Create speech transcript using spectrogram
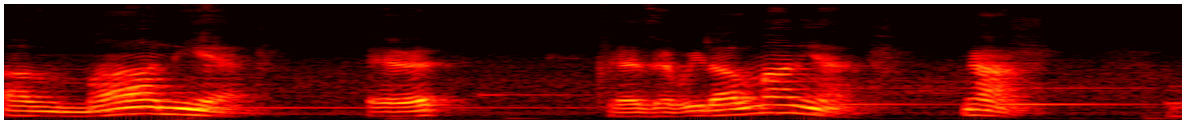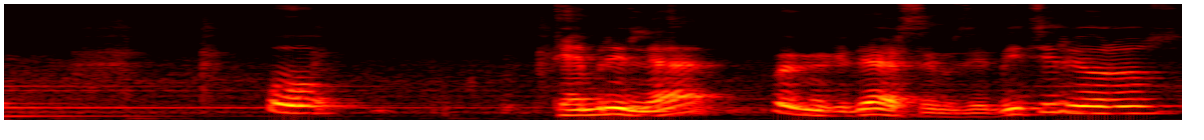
Almanya. Evet. Seezhebu ile Almanya. Ha. Bu temrinle bugünkü dersimizi bitiriyoruz.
